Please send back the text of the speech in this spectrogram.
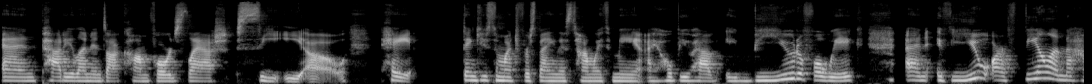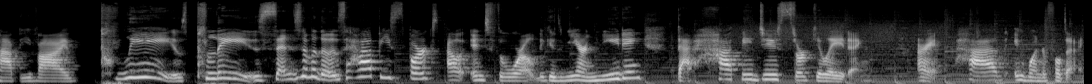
and pattylennon.com forward slash CEO. Hey, Thank you so much for spending this time with me. I hope you have a beautiful week. And if you are feeling the happy vibe, please, please send some of those happy sparks out into the world because we are needing that happy juice circulating. All right, have a wonderful day.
